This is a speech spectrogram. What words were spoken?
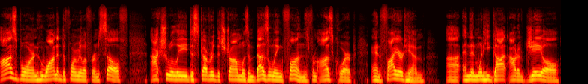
Osborn, who wanted the formula for himself, actually discovered that Stromm was embezzling funds from Oscorp and fired him. Uh, and then when he got out of jail,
